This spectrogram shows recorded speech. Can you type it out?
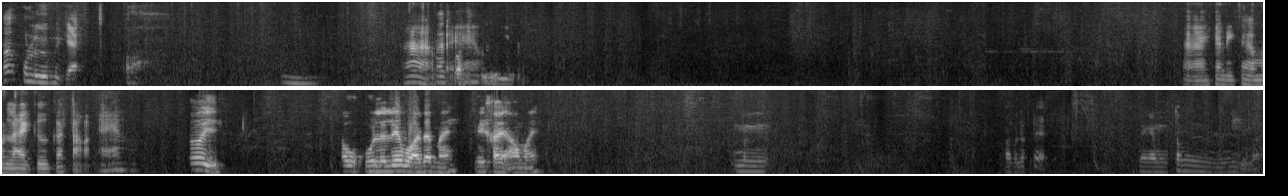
อะกูลืมอีกแกอ๋ออืมอ่าไม่แล้กด วอ่าแค่นี้แค่มันลายคือก็ต่อแล้วเฮ้ย เอาคูเลเล่วอยได้ไหม มีใครเอาไหม มันเอาไปแล้วแต่ยังไงมึงต้องนี่อยู่แล้ว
